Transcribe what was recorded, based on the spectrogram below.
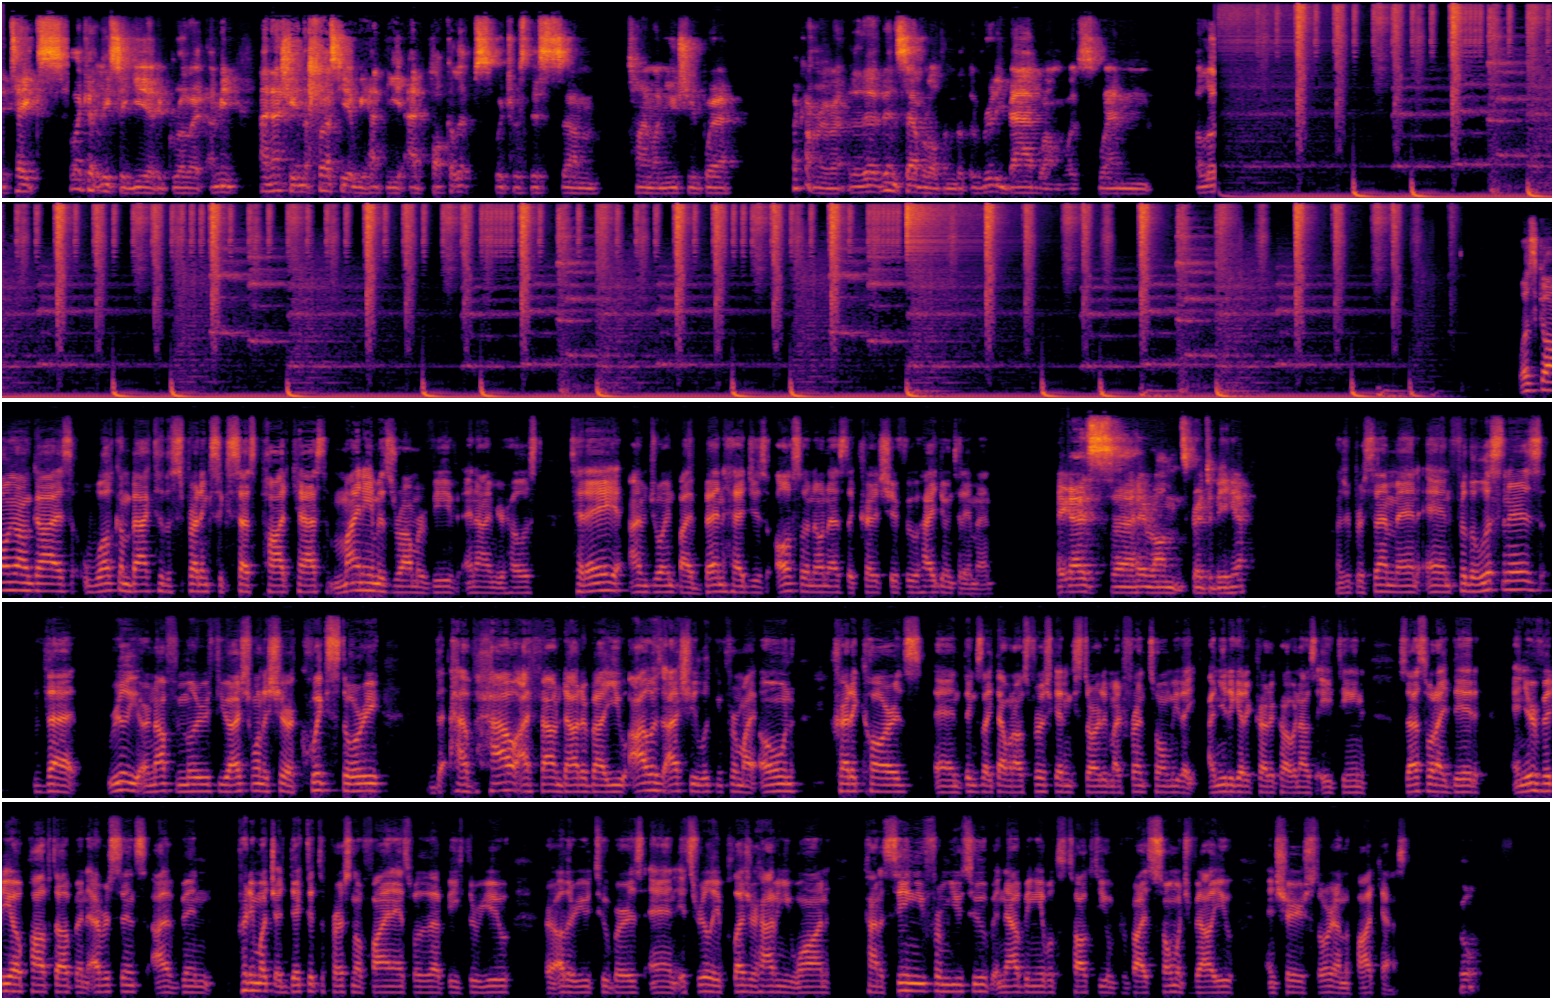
It takes like at least a year to grow it. I mean, and actually in the first year we had the adpocalypse, which was this um, time on YouTube where I can't remember. There have been several of them, but the really bad one was when a lot. What's going on, guys? Welcome back to the Spreading Success podcast. My name is Ram Raviv, and I'm your host. Today, I'm joined by Ben Hedges, also known as the Credit Shifu. How you doing today, man? Hey, guys. Uh, hey, Ram. It's great to be here. 100%, man. And for the listeners that really are not familiar with you, I just want to share a quick story of how I found out about you. I was actually looking for my own credit cards and things like that when I was first getting started. My friend told me that I need to get a credit card when I was 18 so that's what I did. And your video popped up, and ever since I've been pretty much addicted to personal finance, whether that be through you or other YouTubers. And it's really a pleasure having you on, kind of seeing you from YouTube, and now being able to talk to you and provide so much value and share your story on the podcast. Cool.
